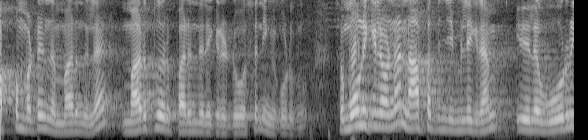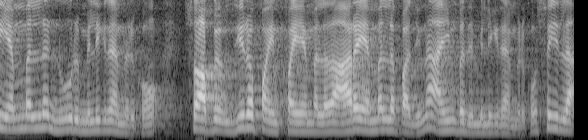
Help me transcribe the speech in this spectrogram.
அப்போ மட்டும் இந்த மருந்தில் மருத்துவர் பரிந்துரைக்கிற டோஸை நீங்கள் கொடுக்கணும். ஸோ மூணு கிலோனா நாற்பத்தஞ்சு மில்லிகிராம் இதில் ஒரு எம்எல்ல நூறு மில்லிகிராம் இருக்கும். ஸோ அப்போ ஜீரோ பாயிண்ட் ஃபைவ் எம்எல் அதாவது அரை எம்எல்ல பார்த்தீங்கன்னா ஐம்பது மில்லிகிராம் இருக்கும். ஸோ இதில்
